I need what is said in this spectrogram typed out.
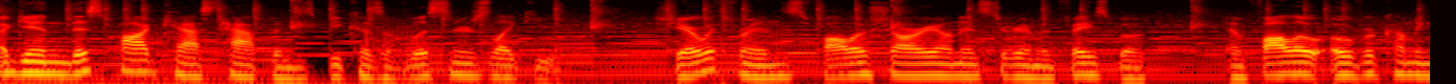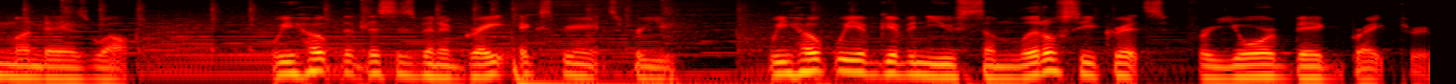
Again, this podcast happens because of listeners like you. Share with friends, follow Shari on Instagram and Facebook, and follow Overcoming Monday as well. We hope that this has been a great experience for you. We hope we have given you some little secrets for your big breakthrough.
